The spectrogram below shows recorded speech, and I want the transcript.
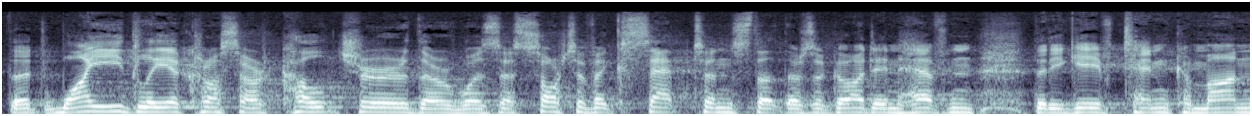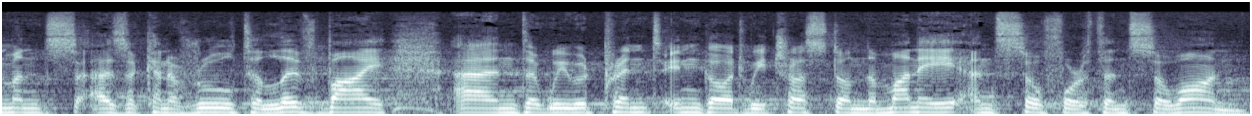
that widely across our culture there was a sort of acceptance that there's a God in heaven, that He gave Ten Commandments as a kind of rule to live by, and that we would print in God we trust on the money, and so forth and so on.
